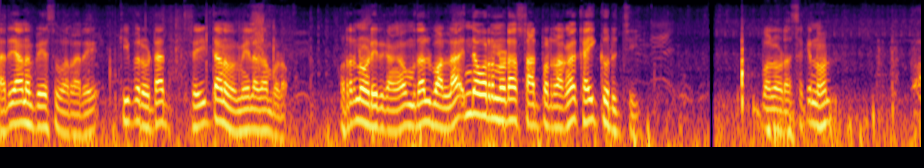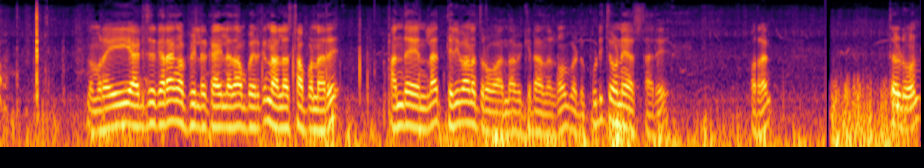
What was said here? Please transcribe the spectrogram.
சரியான பேசு வர்றாரு கீப்பர் விட்டால் ஸ்ட்ரைட்டாக நம்ம மேலே தான் படம். ஒரு ரன் ஓடி இருக்காங்க முதல் பாலில் இந்த ஒரு ரனோட ஸ்டார்ட் பண்ணுறாங்க கைக்குறிச்சி. பாலோட செகண்ட் ஒன் இந்த முறை அடிச்சிருக்காரு. அங்கே ஃபீல்டர் கையில் தான் போயிருக்கு. நல்லா ஸ்டாப் பண்ணார். அந்த எண்ணில் தெளிவான த்ரோவாக இருந்தால் விக்கெட்டாக இருந்திருக்கும். பட் பிடிச்ச உடனே அடிச்சிட்டாரு. ஒரு ரன் தேர்ட் ஒன்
